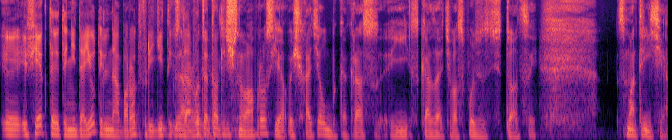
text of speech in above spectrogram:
э, эффекта это не дает или наоборот вредит их да, здоровью? Вот это отличный вопрос. Я очень хотел бы как раз и сказать, воспользоваться ситуацией. Смотрите,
